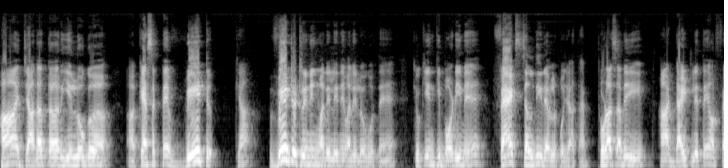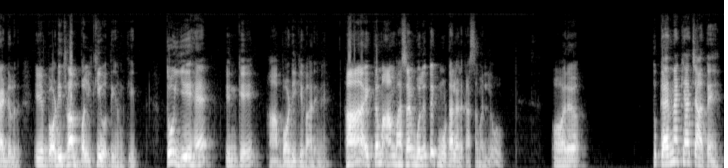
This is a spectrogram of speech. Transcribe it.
हाँ ज़्यादातर ये लोग आ, कह सकते हैं वेट क्या? वेट ट्रेनिंग वाले लेने वाले लोग होते हैं क्योंकि इनकी बॉडी में फैट्स जल्दी डेवलप हो जाता है। थोड़ा सा भी हाँ डाइट लेते हैं और फैट डेवलप ये बॉडी थोड़ा बल्कि होती है उनकी। तो ये है इनके हाँ बॉडी के बारे में। हाँ एकदम आम भाषा में बोले तो एक मोटा लड़का समझ लो। और तो कहना क्या चाहते हैं?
